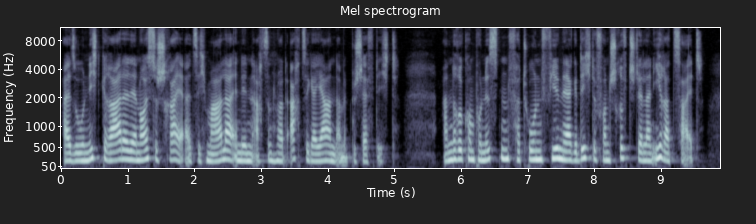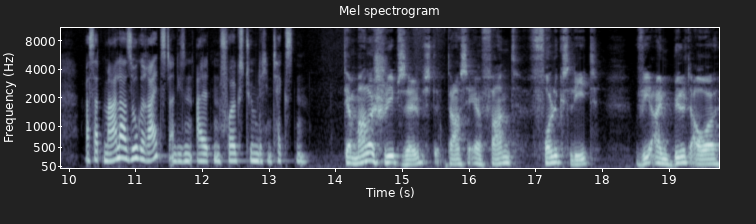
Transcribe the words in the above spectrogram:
Also nicht gerade der neueste Schrei, als sich Mahler in den 1880er Jahren damit beschäftigt. Andere Komponisten vertonen viel mehr Gedichte von Schriftstellern ihrer Zeit. Was hat Mahler so gereizt an diesen alten volkstümlichen Texten? Der Maler schrieb selbst, dass er fand Volkslied wie ein Bildauer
